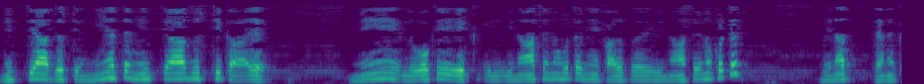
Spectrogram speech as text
මිත්‍යා දෘෂ්ටි නියත මිත්‍යා දෘෂ්ටික අය මේ ලෝකේ එක් විනාශ වෙනකොට මේ කල්පය විනාශ වෙනකොට වෙනත් තැනක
